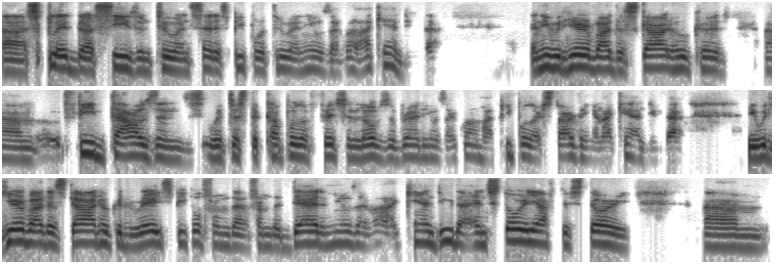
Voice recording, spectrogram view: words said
uh, split the seas in two and set his people through and he was like well i can't do that. And he would hear about this god who could um, feed thousands with just a couple of fish and loaves of bread. He was like, Well, my people are starving and I can't do that. He would hear about this God who could raise people from the from the dead, and he was like, oh, I can't do that. And story after story, Um,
